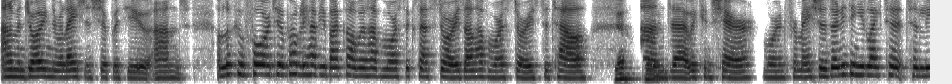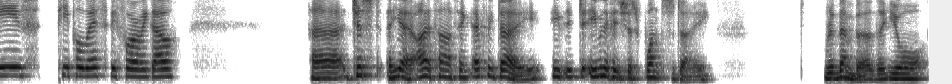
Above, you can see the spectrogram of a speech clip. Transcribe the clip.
and I'm enjoying the relationship with you. And I'm looking forward to probably have you back on. We'll have more success stories. I'll have more stories to tell Yeah. right. and uh, we can share more information. Is there anything you'd like to, to leave people with before we go? Uh, just uh, yeah, I, th- I think every day, e- even if it's just once a day, remember that you're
